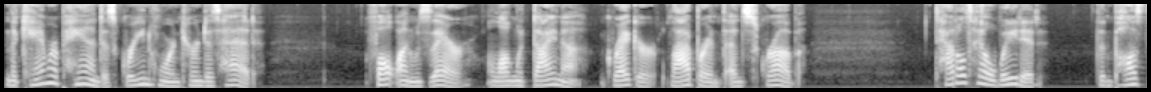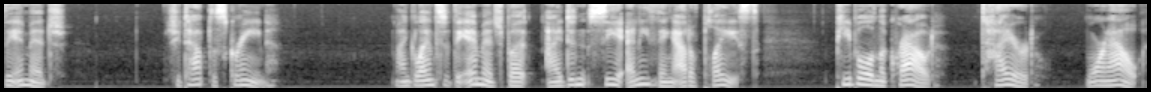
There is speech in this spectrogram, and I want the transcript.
The camera panned as Greenhorn turned his head. Faultline was there, along with Dinah, Gregor, Labyrinth, and Scrub. Tattletale waited, then paused the image. She tapped the screen. I glanced at the image, but I didn't see anything out of place. People in the crowd, tired, worn out.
